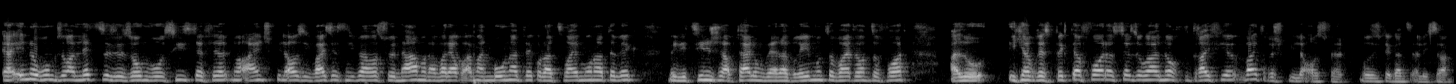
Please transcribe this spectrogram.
Erinnerungen so an letzte Saison, wo es hieß, der fällt nur ein Spiel aus. Ich weiß jetzt nicht mehr, was für ein Name. Und dann war der auf einmal einen Monat weg oder zwei Monate weg. Medizinische Abteilung Werder Bremen und so weiter und so fort. Also ich habe Respekt davor, dass der sogar noch drei, vier weitere Spiele ausfällt, muss ich dir ganz ehrlich sagen.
